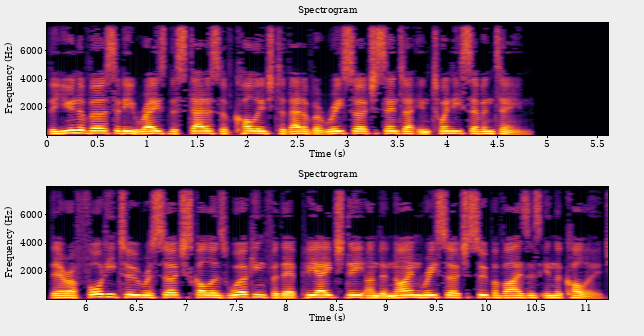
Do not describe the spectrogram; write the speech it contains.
The university raised the status of college to that of a research center in 2017. There are 42 research scholars working for their PhD under nine research supervisors in the college.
